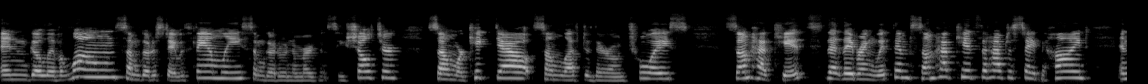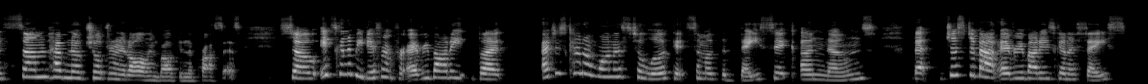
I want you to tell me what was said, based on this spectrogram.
and go live alone, some go to stay with family, some go to an emergency shelter, some were kicked out, some left of their own choice. Some have kids that they bring with them, some have kids that have to stay behind, and some have no children at all involved in the process. So it's going to be different for everybody, but I just kind of want us to look at some of the basic unknowns that just about everybody's going to face.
